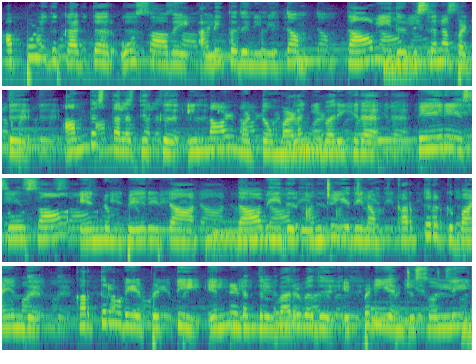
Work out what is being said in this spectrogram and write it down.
அப்பொழுது கர்த்தர் ஊசாவை அடித்தது நிமித்தம் தாவீது விசனப்பட்டு அந்த ஸ்தலத்திற்கு இந்நாள் மட்டும் வழங்கி வருகிற பேரே சூசா என்னும் பேரிட்டான். தாவீது அன்றைய தினம் கர்த்தருக்கு பயந்து கர்த்தருடைய பெட்டி என்னிடத்தில் வருவது எப்படி என்று சொல்லி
